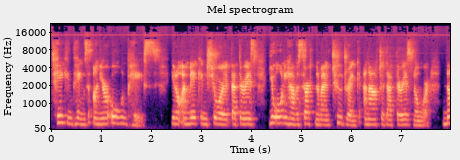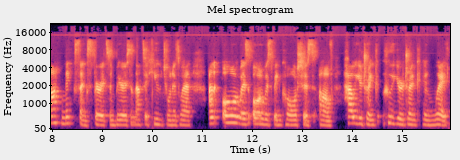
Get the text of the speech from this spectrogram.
taking things on your own pace you know, and making sure that there is, you only have a certain amount to drink, and after that, there is no more. Not mixing spirits and beers, and that's a huge one as well. And always, always being cautious of how you drink, who you're drinking with,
